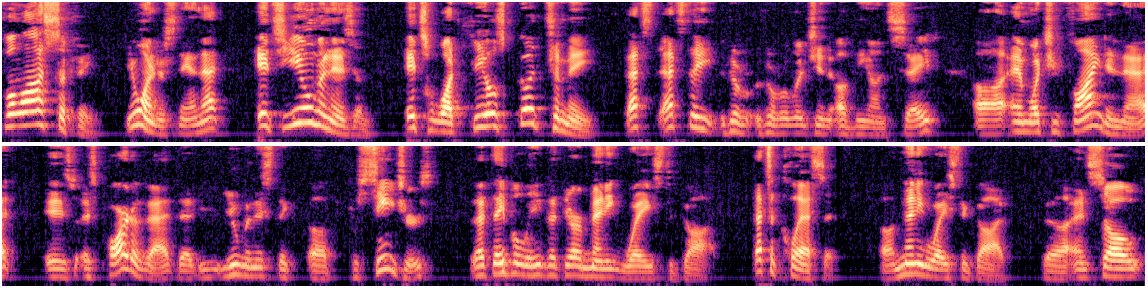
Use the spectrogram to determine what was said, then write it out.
philosophy. You understand that? It's humanism. It's what feels good to me. That's, that's the, the, the religion of the unsaved. Uh, and what you find in that is, as part of that, that humanistic uh, procedures, that they believe that there are many ways to God. That's a classic. Uh, many ways to God. Uh, and so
